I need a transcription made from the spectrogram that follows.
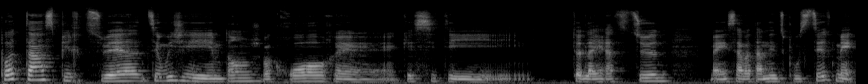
pas tant spirituelle. Tu sais, oui, j'ai, mettons, je vais croire que si tu as de la gratitude, ben ça va t'amener du positif, mais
